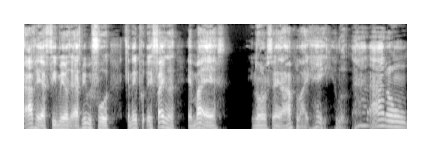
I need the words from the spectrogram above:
I've had females ask me before, can they put their finger in my ass? You know what I'm saying? I'm like, hey, look, I, I don't,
